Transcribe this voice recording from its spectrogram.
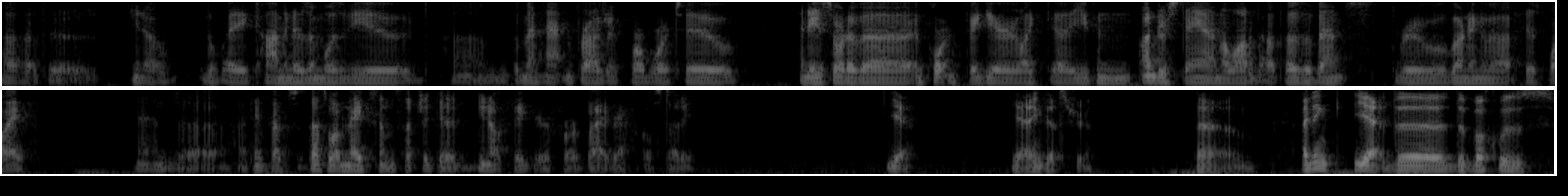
uh, the you know the way communism was viewed, um, the Manhattan Project, World War II, and he's sort of a important figure. Like uh, you can understand a lot about those events through learning about his life, and uh, I think that's that's what makes him such a good you know figure for biographical study. Yeah, yeah, I think that's true. Um, I think yeah, the the book was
